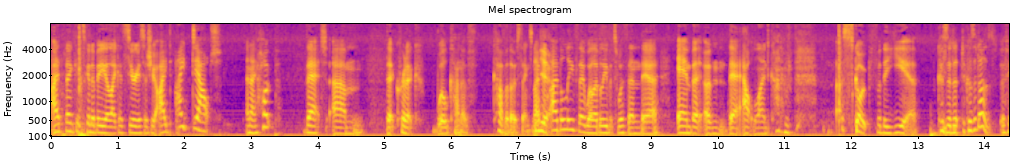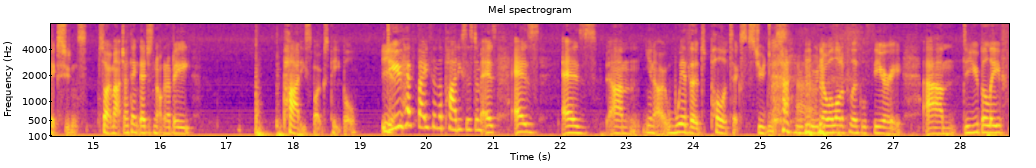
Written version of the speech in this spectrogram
I think it's going to be like a serious issue. I, I doubt, and I hope that um, that critic will kind of cover those things. And I, Yeah. I believe they will. I believe it's within their ambit and their outlined kind of uh, scope for the year because it because it does affect students so much. I think they're just not going to be party spokespeople. Do you have faith in the party system as as as um, you know weathered politics students who, who know a lot of political theory? Um, do you believe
